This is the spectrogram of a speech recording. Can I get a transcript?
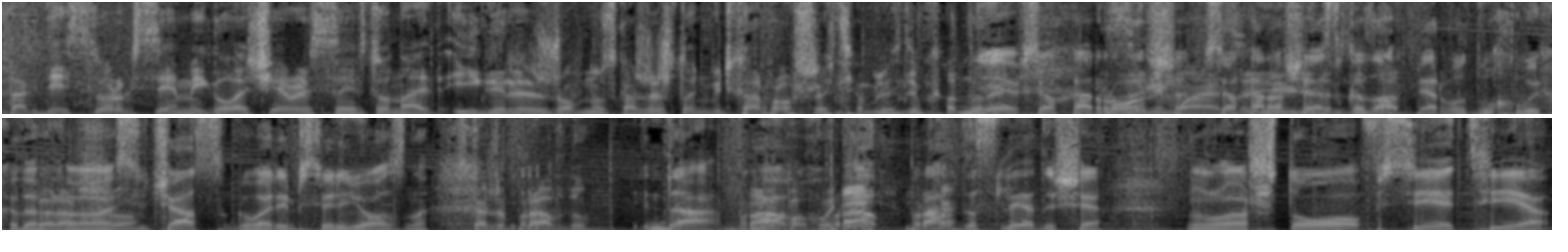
Итак, 10.47 и Галачеры Save Tonight. Игорь Рыжов, ну скажи что-нибудь хорошее тем людям, которые Не, все хорошее, все хорошее я сказал в первых двух выходах. Хорошо. А Сейчас говорим серьезно. Скажи правду. Да, прав- прав- правда следующее, э, что все те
